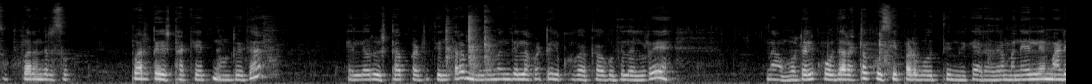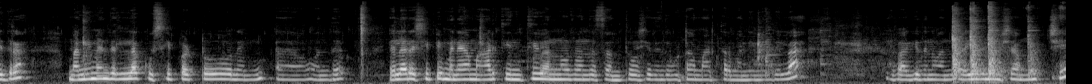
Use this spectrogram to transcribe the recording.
ಸೂಪರ್ ಅಂದರೆ ಸೂಪರ್ ಟೇಸ್ಟ್ ಆಕೈತೆ ನೋಡ್ರಿ ಇದು. ಎಲ್ಲರೂ ಇಷ್ಟಪಟ್ಟು ತಿಂತಾರೆ. ಮನೆ ಮಂದಿಲ್ಲ ಹೋಟೆಲ್ಗೆ ಹೋಗೋಕ್ಕಾಗೋದಿಲ್ಲಲ್ರಿ ನಾವು ಹೋಟೆಲ್ಗೆ ಹೋದಾರಷ್ಟ ಖುಷಿ ಪಡ್ಬೋದು ತಿಂದಕ್ಕೆ ಯಾರಾದ್ರೆ ಮನೆಯಲ್ಲೇ ಮಾಡಿದ್ರೆ? ಮನೆ ಮಂದಿರೆಲ್ಲ ಖುಷಿಪಟ್ಟು ನಿಮ್ಮ ಒಂದು ಎಲ್ಲ ರೆಸಿಪಿ ಮನ್ಯಾಗ ಮಾಡಿ ತಿಂತೀವಿ ಅನ್ನೋದು ಒಂದು ಸಂತೋಷದಿಂದ ಊಟ ಮಾಡ್ತಾರೆ ಮನೆ ಮಂದಿಲ್ಲ ಇವಾಗ ಇದನ್ನು ಒಂದು ಐದು ನಿಮಿಷ ಮುಚ್ಚಿ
